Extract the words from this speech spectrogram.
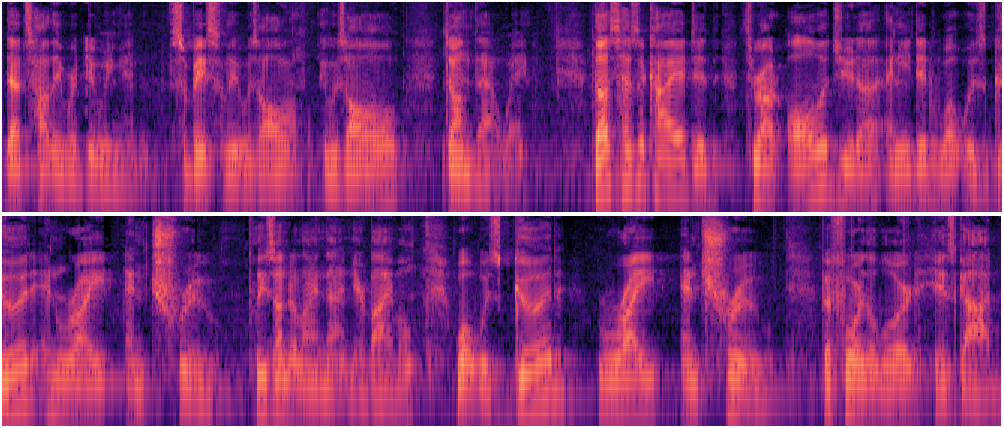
that's how they were doing it. So basically, it was all it was all done that way. Thus Hezekiah did throughout all of Judah, and he did what was good and right and true. Please underline that in your Bible. What was good, right, and true before the Lord his God.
